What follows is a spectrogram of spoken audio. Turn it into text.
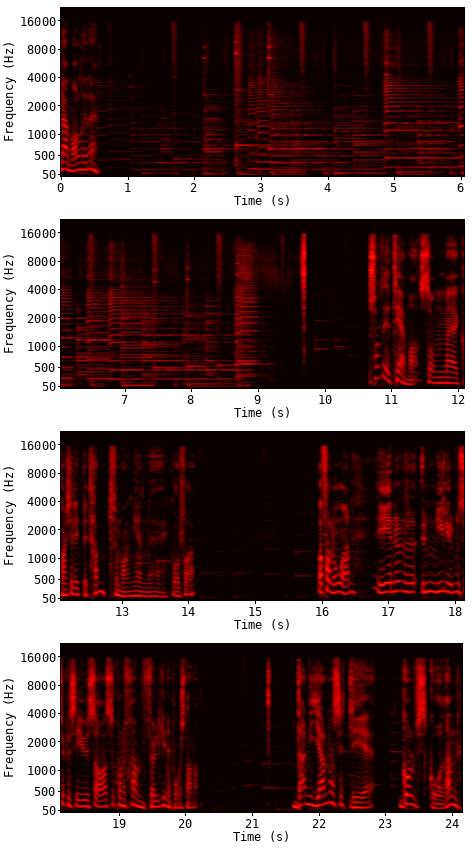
Glem aldri det. Så til et tema som kanskje er litt betent for mange eh, golfere. I hvert fall noen. I en nylig undersøkelse i USA så kom det frem følgende påstander. Den gjennomsnittlige golfscoren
